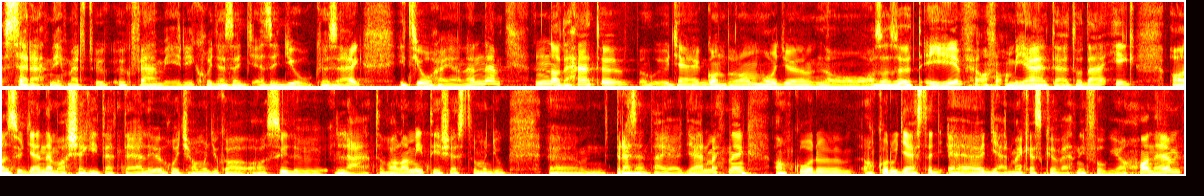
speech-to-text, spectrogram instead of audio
szeretnék, mert ők, ők felmérik, hogy ez egy, ez egy jó közeg, itt jó helyen lenne. Na de hát ugye gondolom, hogy az az öt év, ami eltelt odáig, az ugye nem azt segítette elő, hogyha mondjuk a, a szülő lát valamit, és ezt mondjuk prezentálja a gyermeknek, akkor, akkor ugye ezt a gyermek ezt követni fogja. Hanem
